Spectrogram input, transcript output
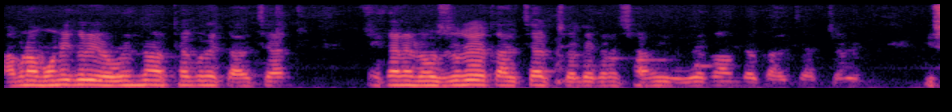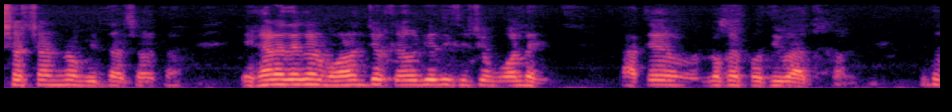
আমরা মনে করি রবীন্দ্রনাথ ঠাকুরের কালচার এখানে নজরুলের কালচার চলে, এখানে স্বামী বিবেকানন্দের কালচার চলে, ঈশ্বরচন্দ্র বিদ্যাসাগর। এখানে দেখবেন বরঞ্চ কেউ যদি কিছু বলে, তাতে লোকে প্রতিবাদ করে, কিন্তু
